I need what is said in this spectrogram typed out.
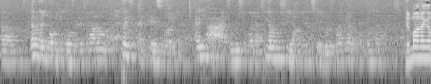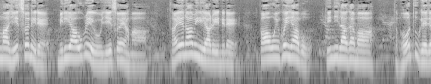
အာလုပ်ငန်းကော်မတီပုံစံမျိုးကျွန်တော်တို့ဖွဲ့စည်းနိုင်ခဲ့ဆိုတော့အဲ့ဒီဟာဆိုလို့ရှိရင်တော့ထိရောက်မှုရှိအောင်လုပ်ရှိရလို့ကျွန်တော်တို့ကတော့သုံးသပ် မြန်မာနိုင်ငံမှာရေးဆွဲနေတဲ့မီဒီယာဥပဒေကိုရေးဆွဲရမှာဒိုင်းနာမီဒီယာတွေအနေနဲ့ပါဝင်ခွင့်ရဖို့ဒီညီလာခံမှာသဘောတူခဲ့ကြ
